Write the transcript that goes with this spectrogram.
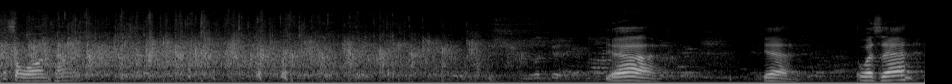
That's a long time. yeah. Yeah. What's that?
